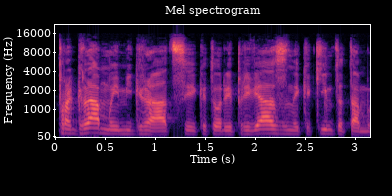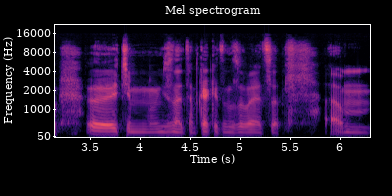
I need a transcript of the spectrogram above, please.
программы миграции, которые привязаны к каким-то там э, этим, не знаю, там как это называется, эм,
